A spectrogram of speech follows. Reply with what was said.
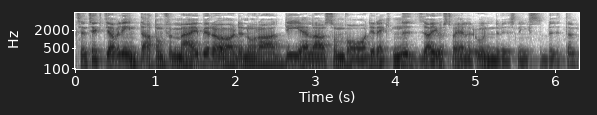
sen tyckte jag väl inte att de för mig berörde några delar som var direkt nya just vad gäller undervisningsbiten.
